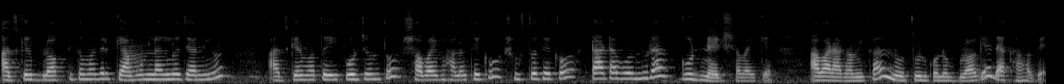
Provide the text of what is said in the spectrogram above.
আজকের ব্লগটি তোমাদের কেমন লাগল জানিও। আজকের মতো এই পর্যন্ত। সবাই ভালো থেকো, সুস্থ থেকো। টাটা বন্ধুরা, গুড নাইট সবাইকে। আবার আগামীকাল নতুন কোনো ব্লগে দেখা হবে।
